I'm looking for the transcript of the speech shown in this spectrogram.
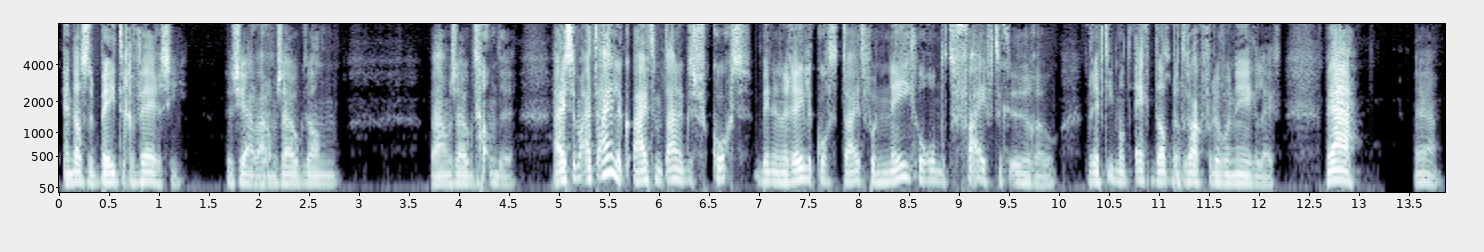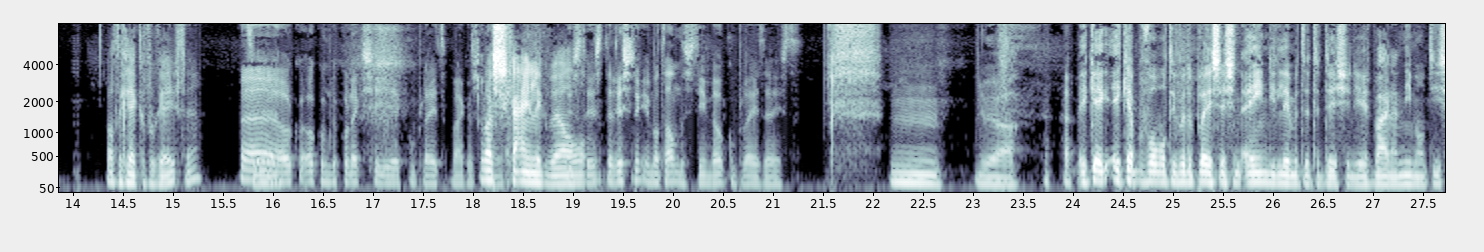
En dat is de betere versie. Dus ja, Ja. waarom zou ik dan... Waarom zou ik dan de... Hij, is hem uiteindelijk, hij heeft hem uiteindelijk dus verkocht binnen een redelijk korte tijd voor 950 euro. Er heeft iemand echt dat Zo. bedrag voor ervoor neergelegd. Maar ja, ja, wat de gekke voor geeft, hè? Eh, eh, ook, ook om de collectie eh, compleet te maken. Waarschijnlijk wel. er, is, er is nu iemand anders die hem wel compleet heeft. Hmm, ja. ik, ik, ik heb bijvoorbeeld die voor de PlayStation 1, die limited edition. Die heeft bijna niemand. Die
